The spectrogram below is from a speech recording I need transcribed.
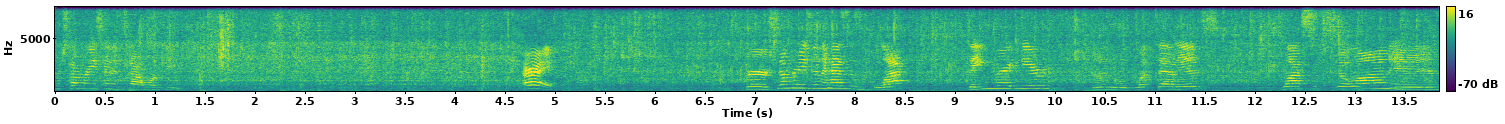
for some reason it's not working. Alright. For some reason it has this black thing right here. I don't know what that is. Plastic still on and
